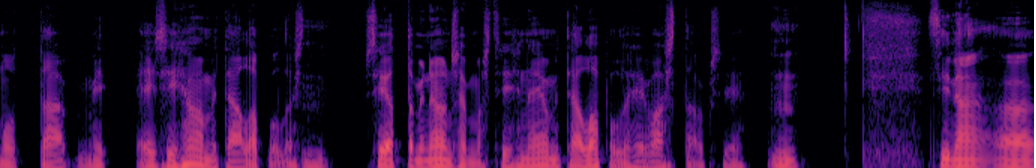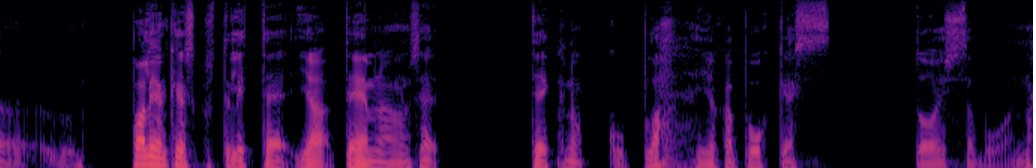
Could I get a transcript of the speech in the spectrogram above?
mutta ei siihen ole mitään lopullista. Mm. Sijoittaminen on semmoista, siihen ei ole mitään lopullisia vastauksia. Mm. Siinä äh, paljon keskustelitte ja teemana on se teknokupla, joka puhkesi toissa vuonna.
